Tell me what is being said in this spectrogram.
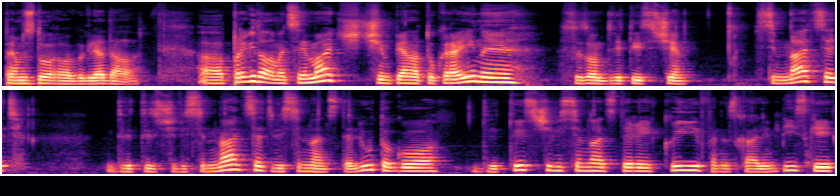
прям здорово виглядала. Е, Привітали ми цей матч Чемпіонат України сезон 2017. 2018, 18 лютого, 2018 рік, Київ, НСК Олімпійський,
